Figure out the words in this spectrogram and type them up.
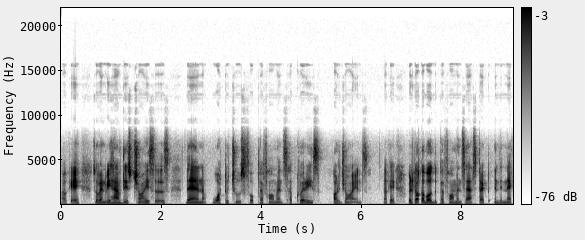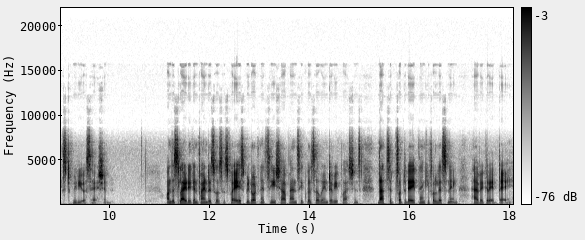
Okay so when we have these choices then what to choose for performance subqueries or joins? Okay we'll talk about the performance aspect in the next video session on this slide, you can find resources for ASP.NET C Sharp and SQL Server interview questions. That's it for today. Thank you for listening. Have a great day.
